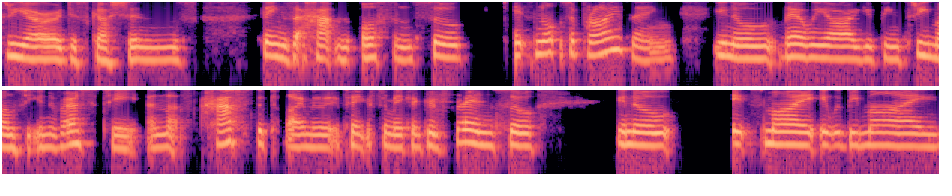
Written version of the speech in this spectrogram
three hour discussions, things that happen often. So it's not surprising. You know, there we are, you've been three months at university, and that's half the time that it takes to make a good friend. So, you know, it's my, it would be my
